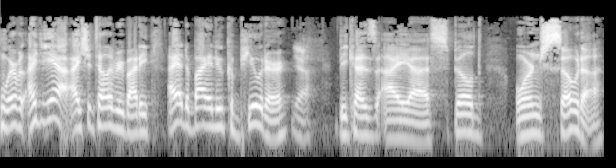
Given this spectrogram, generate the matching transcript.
where was I? Yeah, I should tell everybody I had to buy a new computer Yeah. because I uh, spilled orange soda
